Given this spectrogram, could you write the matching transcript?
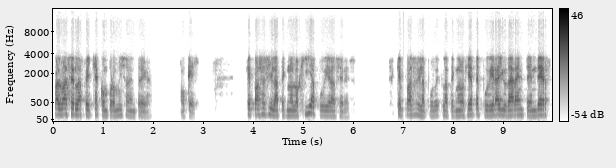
¿cuál va a ser la fecha compromiso de entrega? Ok. ¿Qué pasa si la tecnología pudiera hacer eso? ¿Qué pasa si la, la tecnología te pudiera ayudar a entender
